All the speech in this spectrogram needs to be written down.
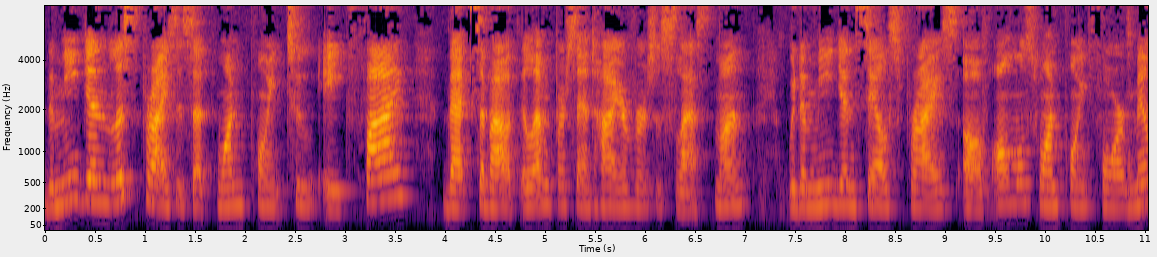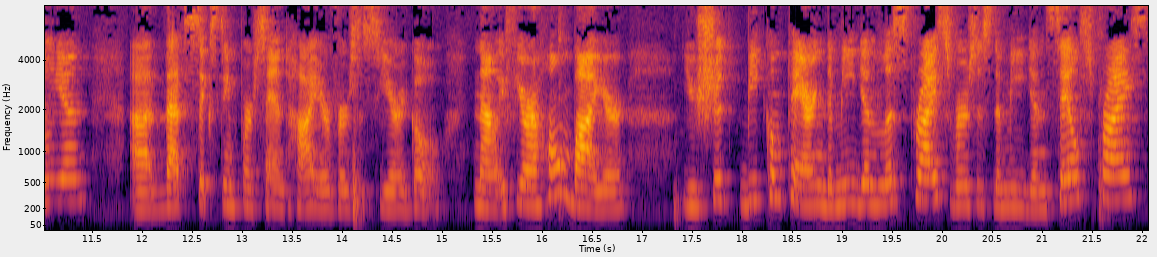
The median list price is at 1.285. That's about 11% higher versus last month with a median sales price of almost 1.4 million. Uh, that's 16% higher versus year ago. Now, if you're a home buyer, you should be comparing the median list price versus the median sales price.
